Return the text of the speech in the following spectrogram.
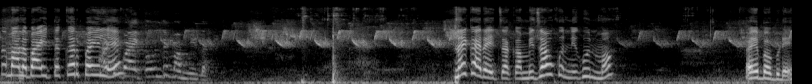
तर मला बाय तर कर पहिले. बाय करून दे मम्मीला. नाही करायचा का? मी जाऊ का निघून मग? अय बाबडे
